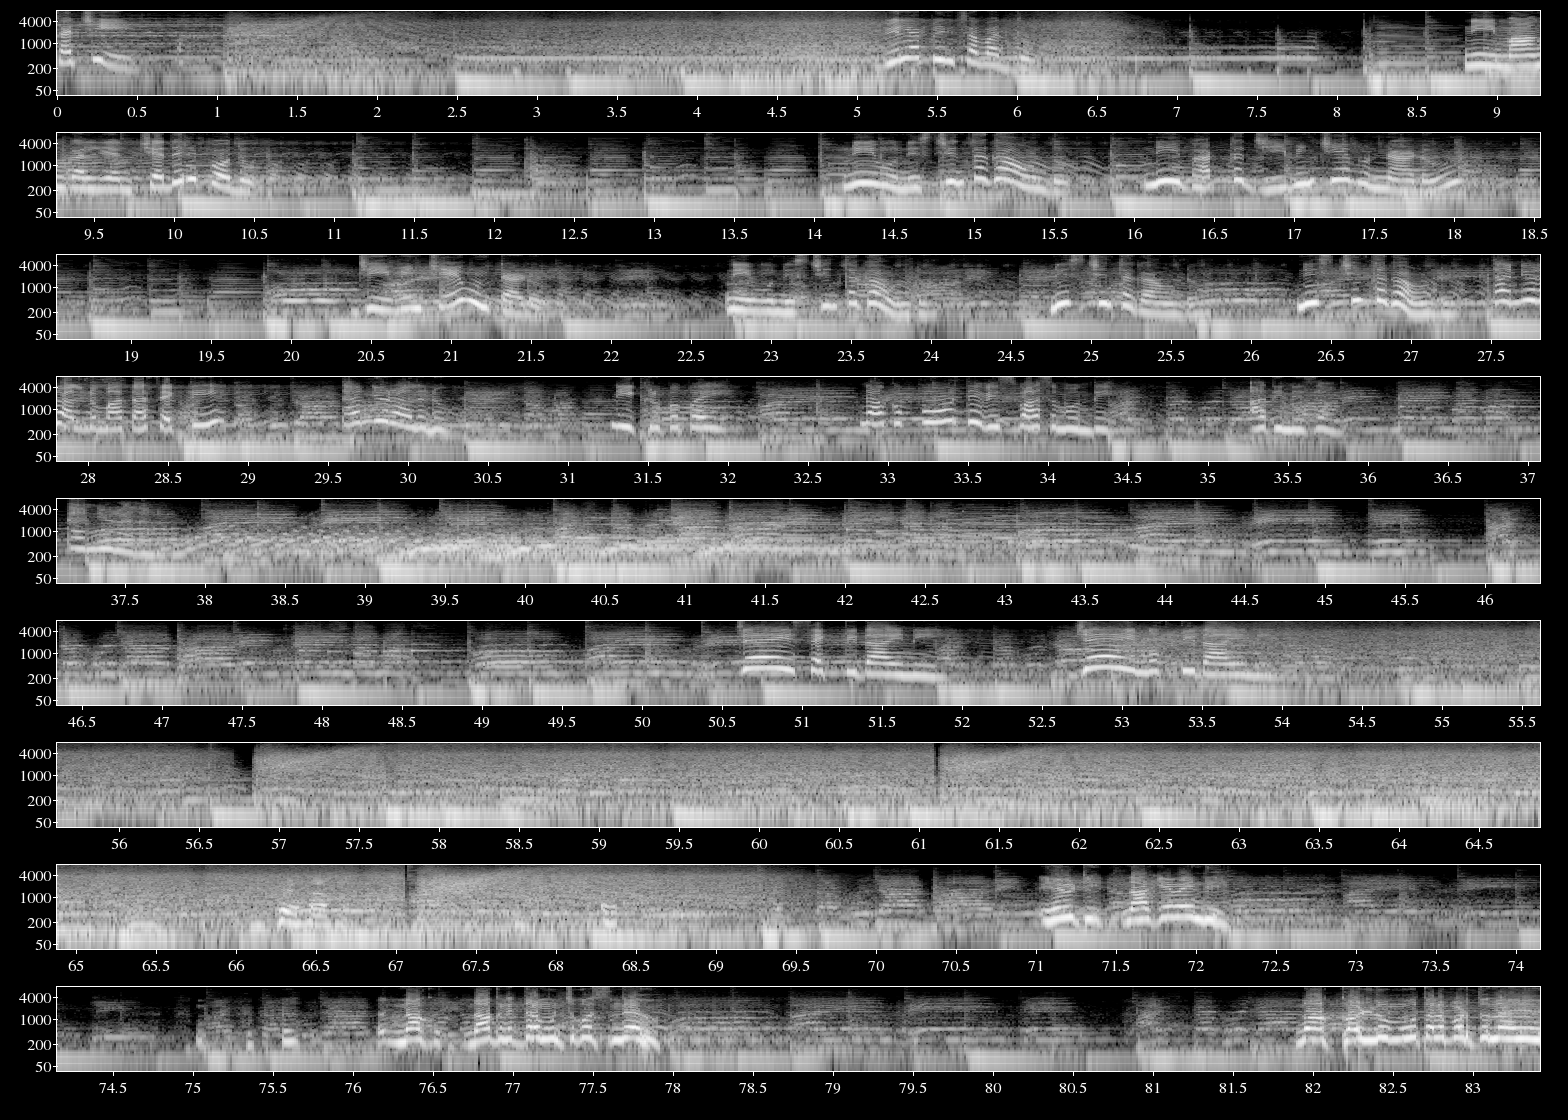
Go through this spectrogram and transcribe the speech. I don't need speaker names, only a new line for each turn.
సచి. విలపించవద్దు. నీ మాంగల్యం చెదిరిపోదు. నీవు నిశ్చింతగా ఉండు. నీ భర్త జీవించే ఉన్నాడు. జీవించే ఉంటాడు. నీవు నిశ్చింతగా ఉండు. నిశ్చింతగా ఉండు. నిశ్చింతగా ఉండు.
ధన్యురాలను మాతా శక్తి. ధన్యురాలను. నీ కృపపై నాకు పూర్తి విశ్వాసం ఉంది. అది నిజం. ధన్యురాలను. జై శక్తిదాయిని. జై ముక్తిదాయిని.
ఏమిటి? నాకేమైంది? నాకు నాకు నిద్ర ముంచుకొస్తుందే. నా కళ్ళు మూతలు పడుతున్నాయి.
